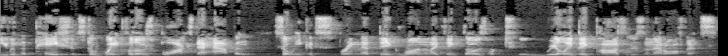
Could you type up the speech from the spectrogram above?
even the patience to wait for those blocks to happen so he could spring that big run. And I think those were two really big positives in that offense.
